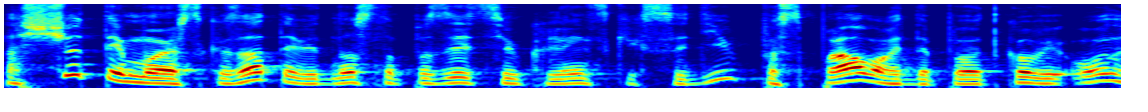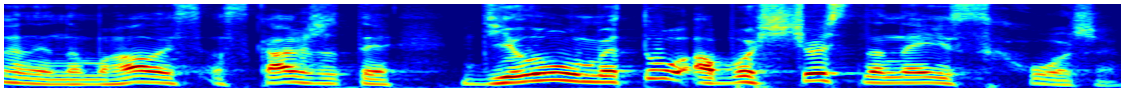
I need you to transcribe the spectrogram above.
а що ти можеш сказати відносно позиції українських судів по справах, де податкові органи намагались оскаржити ділову мету або щось на неї схоже?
